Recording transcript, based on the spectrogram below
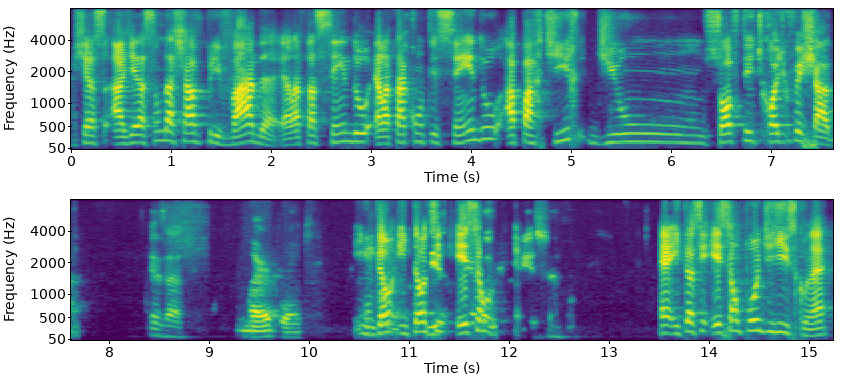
A geração, a geração, da chave privada, ela tá sendo, ela tá acontecendo a partir de um software de código fechado. Exato. O maior ponto. Então, então assim, esse é um é, então assim, esse é um ponto de risco, né?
